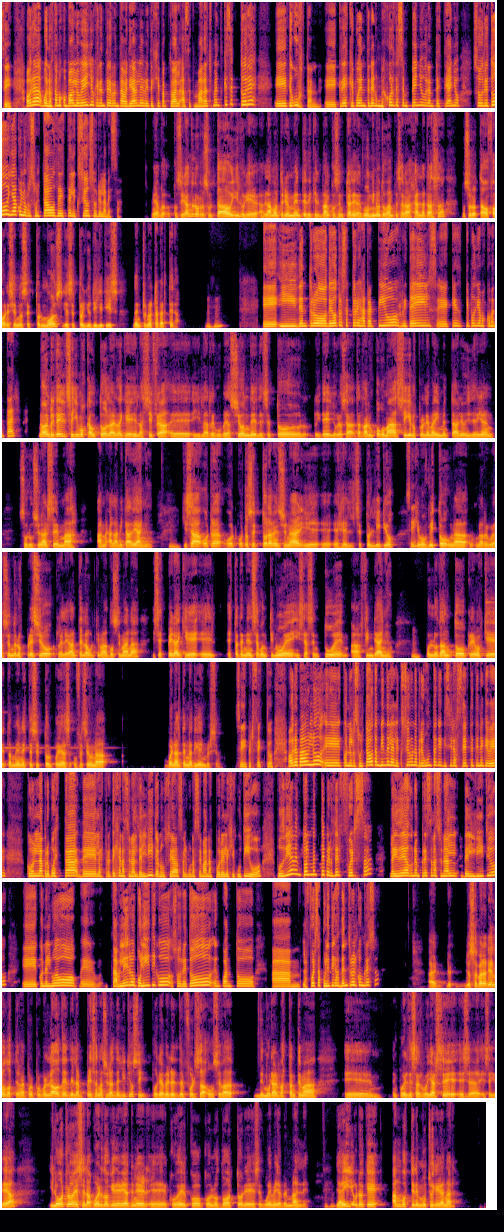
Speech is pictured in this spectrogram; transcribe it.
Sí. Ahora, bueno, estamos con Pablo Bello, gerente de renta variable BTG Pactual Asset Management. ¿Qué sectores eh, te gustan? Eh, ¿Crees que pueden tener un mejor desempeño durante este año, sobre todo ya con los resultados de esta elección sobre la mesa? Mira, considerando los resultados y lo que hablamos anteriormente de que el Banco Central en algún minuto va a empezar a bajar la tasa, nosotros estamos favoreciendo el sector malls y el sector utilities dentro de nuestra cartera. Eh, y dentro de otros sectores atractivos, retails, ¿qué, ¿qué, podríamos comentar? No, en retail seguimos cautos. La verdad que la cifra eh, y la recuperación del sector retail, yo creo que a tardar un poco más. Siguen los problemas de inventario y deberían solucionarse más a, la mitad de año. Mm. Quizá otra, otro sector a mencionar y, eh, es el sector litio, que hemos visto una, una, regulación de los precios relevante en las últimas dos semanas y se espera que esta tendencia continúe y se acentúe a fin de año. Mm. Por lo tanto, creemos que también este sector puede ofrecer una buena alternativa de inversión. Sí, perfecto. Ahora, Pablo, eh, con el resultado también de la elección, una pregunta que quisiera hacerte tiene que ver con la propuesta de la Estrategia Nacional del Litio, anunciada hace algunas semanas por el Ejecutivo. ¿Podría eventualmente perder fuerza la idea de una empresa nacional del litio eh, con el nuevo eh, tablero político, sobre todo en cuanto a mm, las fuerzas políticas dentro del Congreso? yo, separaría los dos temas. Por, por, el lado de, la empresa nacional del litio, sí, podría de fuerza o se va a demorar bastante más eh, en poder desarrollarse e, esa, esa, idea. Y lo otro es el acuerdo que debía tener eh, Codelco con los dos actores, SQM y Albert Marle. Y ahí yo creo que ambos tienen mucho que ganar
